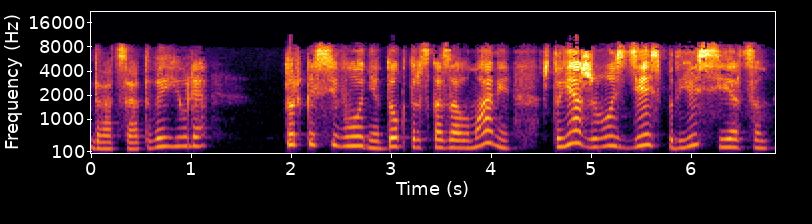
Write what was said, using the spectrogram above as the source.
20 июля. Только сегодня доктор сказал маме, что я живу здесь, под ее сердцем.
